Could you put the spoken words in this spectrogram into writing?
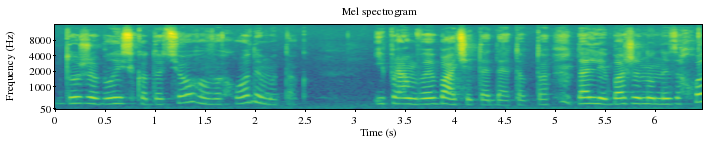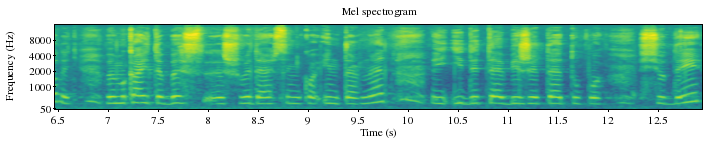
дуже близько до цього, виходимо так. І прям ви бачите де. Тобто далі бажано не заходить. Вимикаєте без е, швидесенько інтернет, і ідете, біжите тупо сюди.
